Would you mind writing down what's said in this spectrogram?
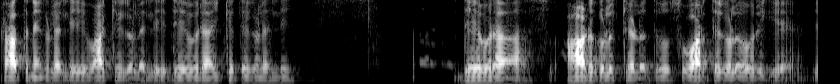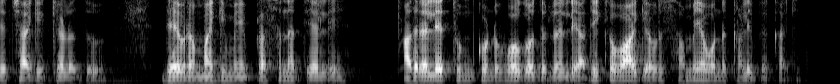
ಪ್ರಾರ್ಥನೆಗಳಲ್ಲಿ, ವಾಕ್ಯಗಳಲ್ಲಿ, ದೇವರ ಐಕ್ಯತೆಗಳಲ್ಲಿ, ದೇವರ ಹಾಡುಗಳು ಕೇಳೋದು, ಸುವಾರ್ತೆಗಳು ಅವರಿಗೆ ಹೆಚ್ಚಾಗಿ ಕೇಳೋದು, ದೇವರ ಮಹಿಮೆ, ಪ್ರಸನ್ನತೆಯಲ್ಲಿ ಅದರಲ್ಲೇ ತುಂಬಿಕೊಂಡು ಹೋಗೋದರಲ್ಲಿ ಅಧಿಕವಾಗಿ ಅವರು ಸಮಯವನ್ನು ಕಳಿಬೇಕಾಗಿದೆ.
